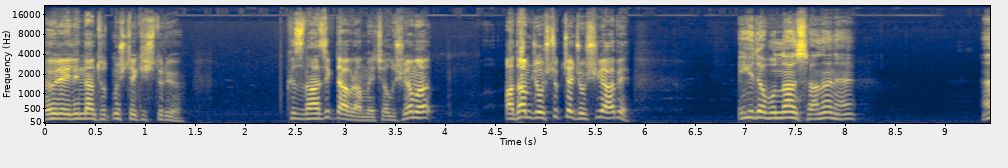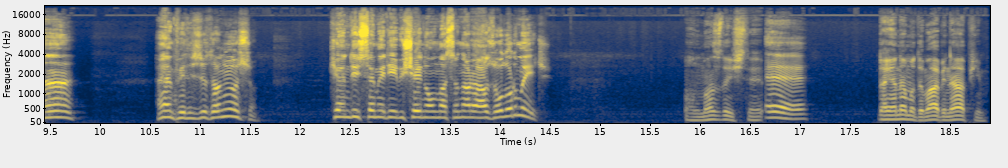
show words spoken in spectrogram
Öyle elinden tutmuş çekiştiriyor. Kız nazik davranmaya çalışıyor ama adam coştukça coşuyor abi. İyi de bundan sana ne? Ha? Hem Filiz'i tanıyorsun. Kendi istemediği bir şeyin olmasına razı olur mu hiç? Olmaz da işte Ee, dayanamadım abi ne yapayım.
